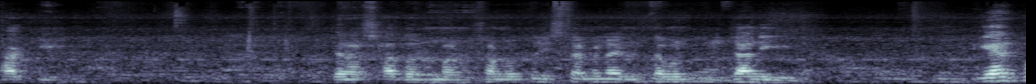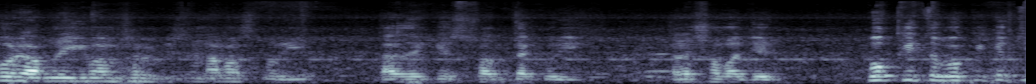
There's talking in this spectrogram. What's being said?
থাকি, যারা সাধারণ মানুষ, আমরা তো ইসলামী লাইন তেমন কিছু জানি না। এরপরে আমরা ইমাম সাহেবের পিছনে নামাজ পড়ি, তাদেরকে শ্রদ্ধা করি, তারা সমাজের প্রকৃতপক্ষে কিন্তু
